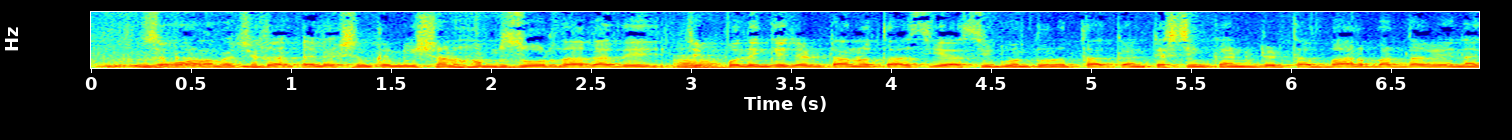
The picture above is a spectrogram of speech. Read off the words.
زغړم چې د الیکشن کمیشن هم زور دا غدي چې پولینګ ایجنټانو ته سیاسي ګوندونو ته کنټیسټینګ کاندیدټ ته بار بار دا وینا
